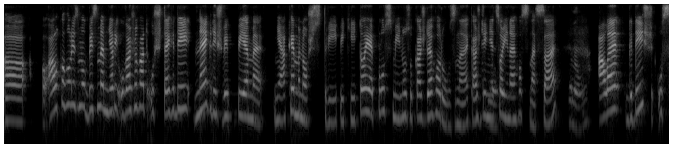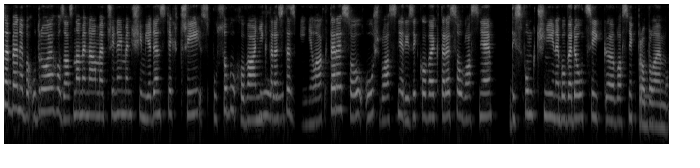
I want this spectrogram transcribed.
Uh, o alkoholismu bychom měli uvažovat už tehdy, ne když vypijeme nějaké množství pití, to je plus minus u každého různé, každý no. něco jiného snese, no. ale když u sebe nebo u druhého zaznamenáme při nejmenším jeden z těch tří způsobů chování, no. které jste zmínila, které jsou už vlastně rizikové, které jsou vlastně dysfunkční nebo vedoucí k, vlastně k problému.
